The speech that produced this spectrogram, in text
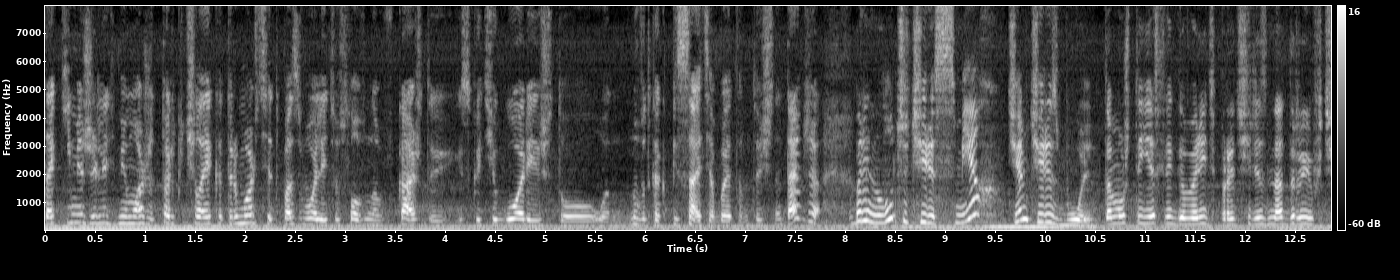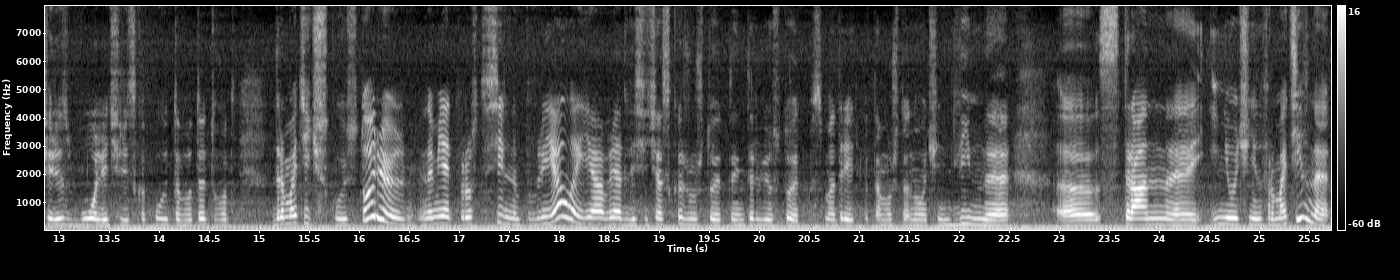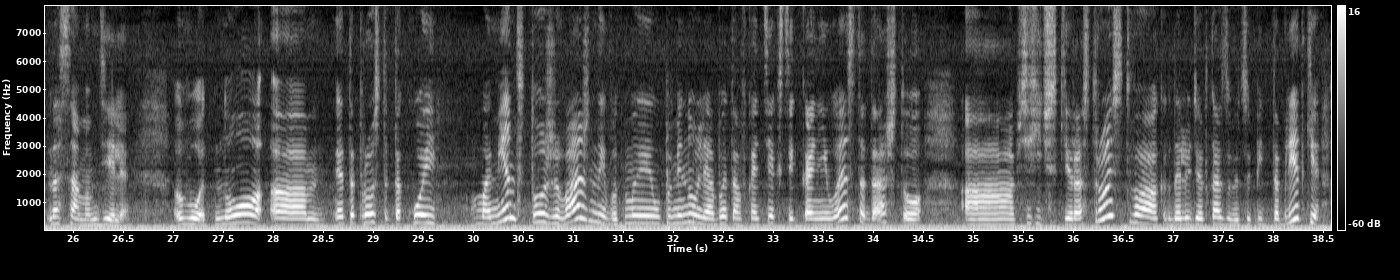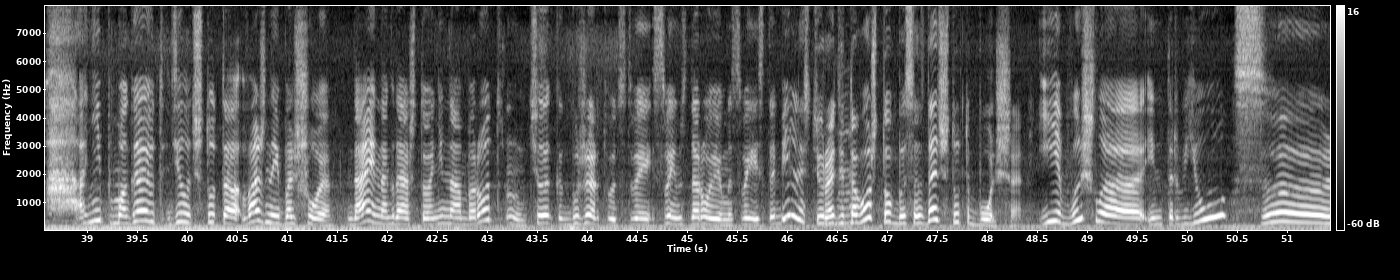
такими же людьми может только человек, который может себе это позволить, условно, в каждой из категорий, что он, ну вот как писать об этом точно так же. Блин, лучше через смех, чем через боль. Потому что если говорить про через надрыв, через боль и через какую-то вот эту вот драматическую историю, на меня это просто сильно повлияло. Я вряд ли сейчас скажу, что это интервью стоит посмотреть, потому что оно очень длинное, э, странное и не очень информативное на самом деле. Вот. Но э, это просто такой момент тоже важный. Вот мы упомянули об этом в контексте Кани Уэста, да, что а, психические расстройства, когда люди отказываются пить таблетки, они помогают делать что-то важное и большое, да, иногда, что они наоборот, ну, человек как бы жертвует своей- своим здоровьем и своей стабильностью ради Мгм. того, чтобы создать что-то большее. И вышло интервью с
